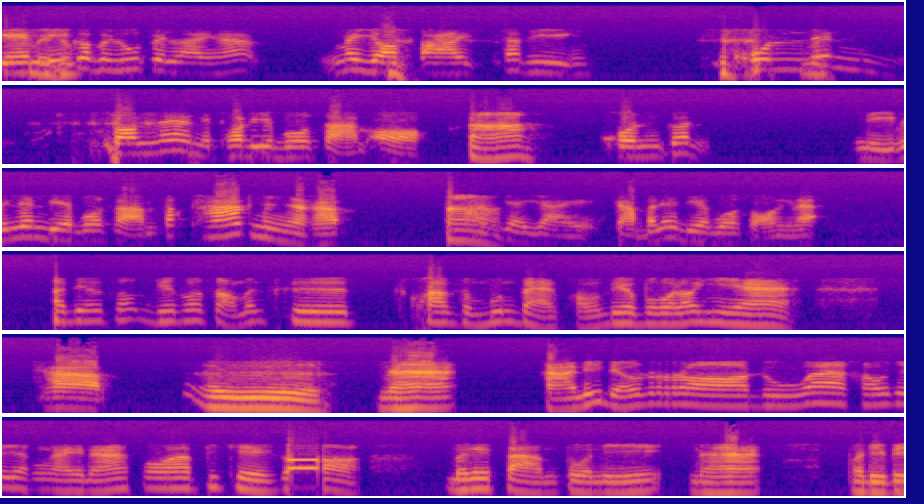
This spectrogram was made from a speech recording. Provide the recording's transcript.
เกมนี้ก็ไม่รู้เป็นไรฮะ ไม่ยอมตายสักทีคนเล่น ตอนแรกเนี่ยพอเดียโบสามออกอ่าคนก็หนีไปเล่นเดียโบสามสักพักหนึ่งอะครับอ่าพักใหญ่ๆ กลับมาเล่นเดียโบสองอีกแล้วอะเดียวเดียวโบสองมันคือความสมบูรณ์แบบของเดียวโบแล้วเฮีย ครับเออนะฮะ อันนี้เดี๋ยวรอดูว่าเขาจะยังไงนะ เพราะว่าพี่เคก็ไม่ได้ตามตัวนี้นะฮะพอดีไป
